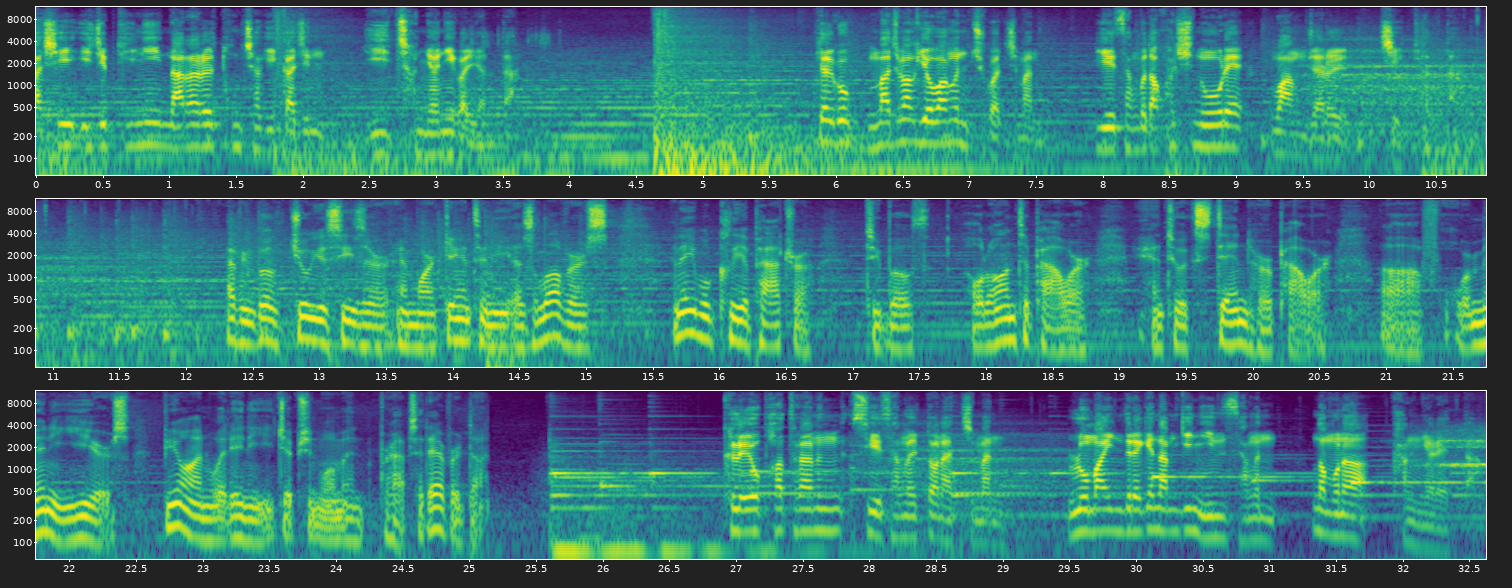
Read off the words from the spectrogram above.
다시 이집트인이 나라를 통치하기까진 2000년이 걸렸다. 결국 마지막 여왕은 죽었지만 예상보다 훨씬 오래 왕좌를 지켰다. Having both Julius Caesar and Mark Antony as lovers enabled Cleopatra to both hold on to power and to extend her power uh, for many years beyond what any Egyptian woman perhaps had ever done. 클레오파트라는 세상을 떠났지만 로마인들에게 남긴 인상은 너무나 강렬했다.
